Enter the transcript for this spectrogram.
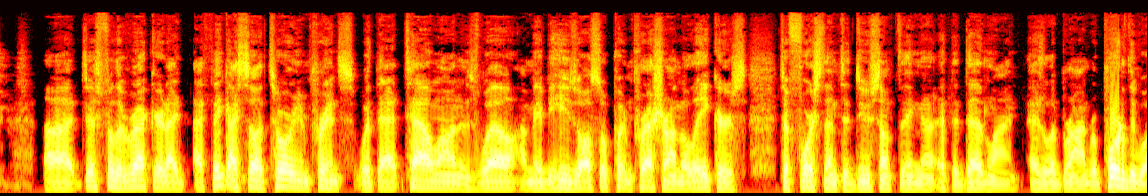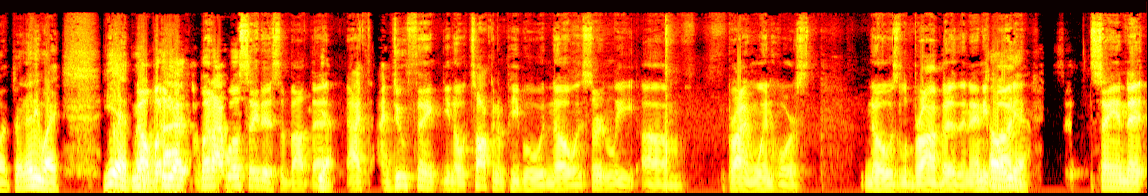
Uh, just for the record, I, I think I saw Taurean Prince with that towel on as well. Uh, maybe he's also putting pressure on the Lakers to force them to do something uh, at the deadline, as LeBron reportedly was. But anyway, yeah. No, but I, but I will say this about that. Yeah. I I do think you know talking to people who would know, and certainly um, Brian Windhorst knows LeBron better than anybody. Oh, yeah. Saying that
